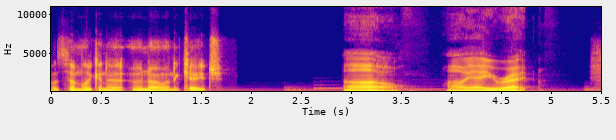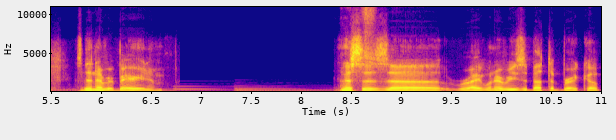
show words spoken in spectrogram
That's him looking at Uno in a cage. Oh. Oh yeah, you're right. They never buried him. This is uh right whenever he's about to break up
